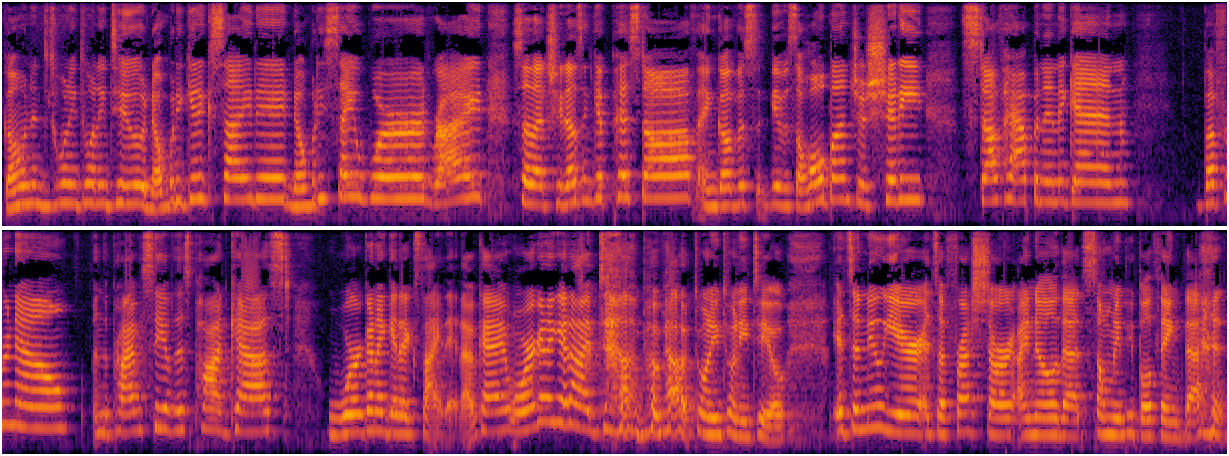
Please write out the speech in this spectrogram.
going into 2022. Nobody get excited. Nobody say a word, right? So that she doesn't get pissed off and give us, give us a whole bunch of shitty stuff happening again. But for now, in the privacy of this podcast, we're gonna get excited, okay? We're gonna get hyped up about 2022. It's a new year, it's a fresh start. I know that so many people think that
